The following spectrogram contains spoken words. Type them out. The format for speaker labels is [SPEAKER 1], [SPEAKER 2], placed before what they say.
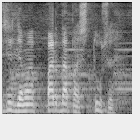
[SPEAKER 1] Se llama parda pastusa.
